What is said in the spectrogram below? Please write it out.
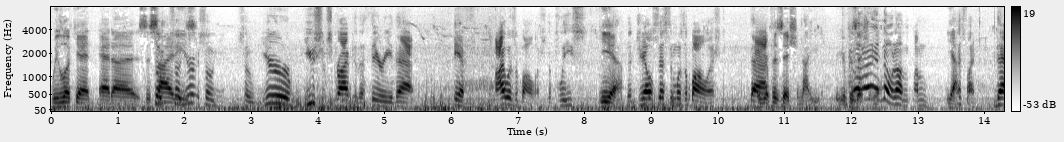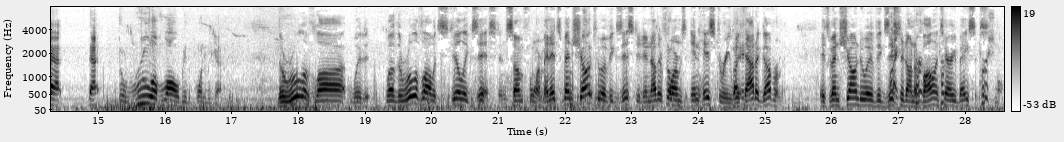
we look at at uh, So, societies. so you're so so you're you subscribe to the theory that if I was abolished, the police, yeah, the jail system was abolished, Or that your position, not you. Your position. Uh, yeah. no, no, I'm, I'm Yeah. that's fine. That that the rule of law will be the point of the gun. The rule of law would well, the rule of law would still exist in some form, and it's been shown to have existed in other So- forms in history without a government. It's been shown to have existed Right. on a Per- voluntary per- basis. Personal.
